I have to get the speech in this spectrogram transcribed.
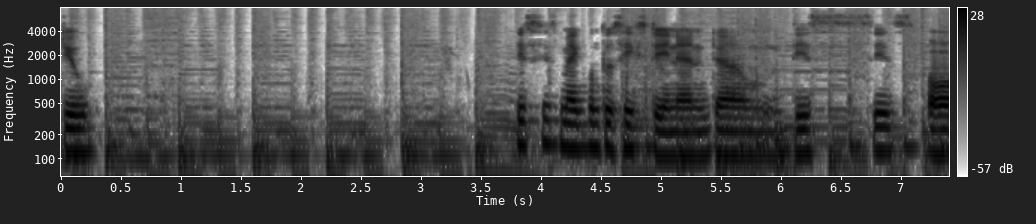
youtube this is ubuntu 16 and um, this is for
